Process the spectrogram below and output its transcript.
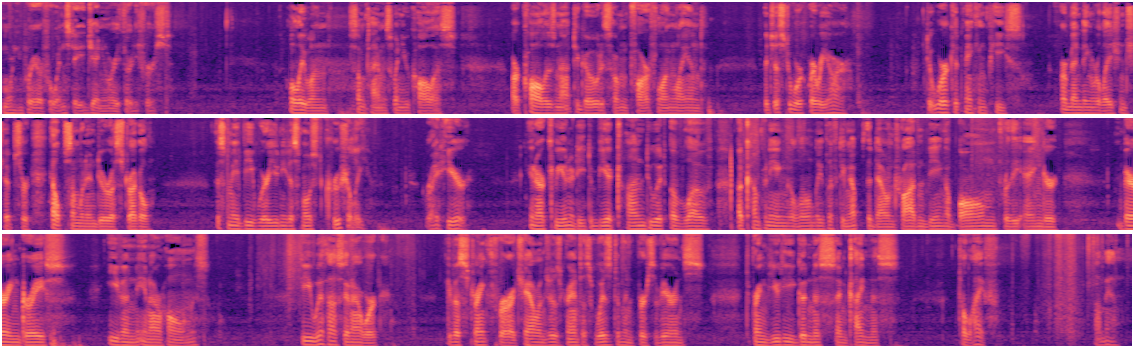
Morning prayer for Wednesday, January 31st. Holy One, sometimes when you call us, our call is not to go to some far flung land, but just to work where we are, to work at making peace, or mending relationships, or help someone endure a struggle. This may be where you need us most crucially, right here in our community to be a conduit of love, accompanying the lonely, lifting up the downtrodden, being a balm for the anger, bearing grace even in our homes. Be with us in our work. Give us strength for our challenges. Grant us wisdom and perseverance to bring beauty, goodness, and kindness to life. Amen.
